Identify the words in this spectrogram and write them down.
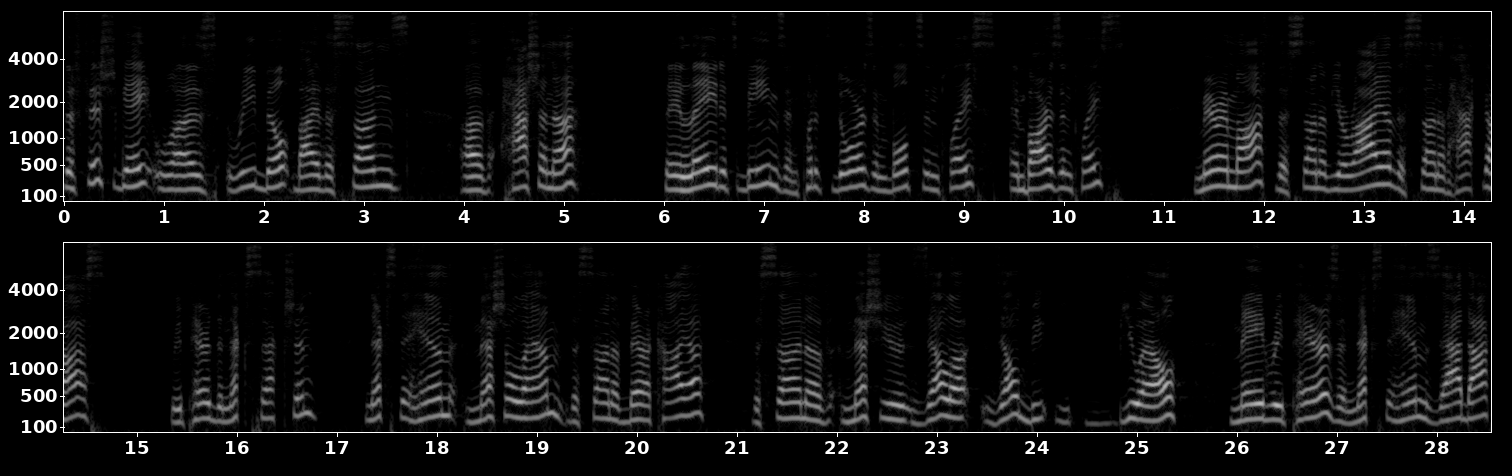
The fish gate was rebuilt by the sons of Hassenaah. They laid its beams and put its doors and bolts in place and bars in place. Meremoth, the son of Uriah, the son of Hakkoz, repaired the next section. Next to him, Meshullam, the son of Berechiah, the son of Meshuzelbuel, made repairs. And next to him, Zadok,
